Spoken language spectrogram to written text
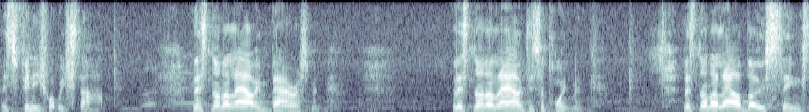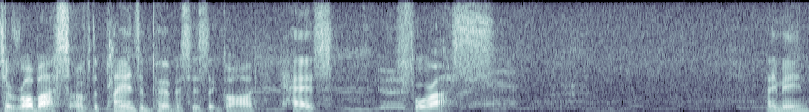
Let's finish what we start. Let's not allow embarrassment. Let's not allow disappointment. Let's not allow those things to rob us of the plans and purposes that God has for us. Amen.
